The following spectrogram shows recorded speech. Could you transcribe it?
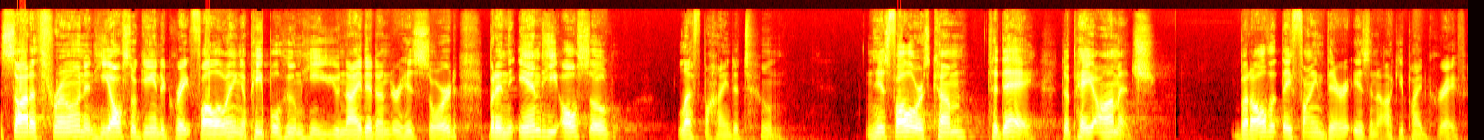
sought a throne, and he also gained a great following, a people whom he united under his sword. But in the end, he also left behind a tomb. And his followers come today to pay homage, but all that they find there is an occupied grave.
